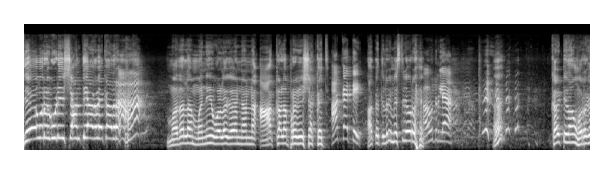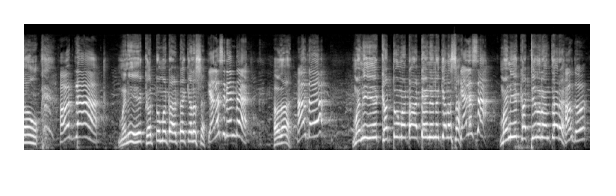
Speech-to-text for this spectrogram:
ದೇವರ ಗುಡಿ ಶಾಂತಿ ಆಗಬೇಕಾದ್ರ ಆಹಾ. ಮೊದಲ ಮನೆ ಒಳಗ ನನ್ನ ಆಕಳ ಪ್ರವೇಶ ಆಕತಿ. ಆಕತಿ. ಆಕತಿಲ್ರಿ ಮೇಸ್ತ್ರಿ ಅವ್ರ? ಹೌದ್ರಲ್ಲ. ಕಟ್ಟಿದವ ಹೊರಗಾವ್. ಹೌದಾ ಮನಿ ಕಟ್ಟು ಮಟ ಅಟ್ಟ ಕೆಲಸ. ಕೆಲಸದಿಂದ ಹೌದಾ? ಹೌದು. ಮನಿ ಕಟ್ಟು ಮಠ ಅಟ್ಟೆ ನಿನ್ನ ಕೆಲಸ. ಕೆಲಸ. ಮನಿ ಕಟ್ಟಿದ ನಂತರ ಹೌದು.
